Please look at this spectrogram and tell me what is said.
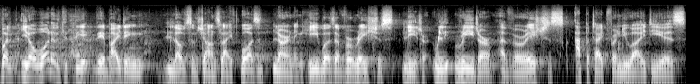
but, you know, one of the, the, the abiding loves of John's life was learning. He was a voracious leader, re reader, a voracious appetite for new ideas,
